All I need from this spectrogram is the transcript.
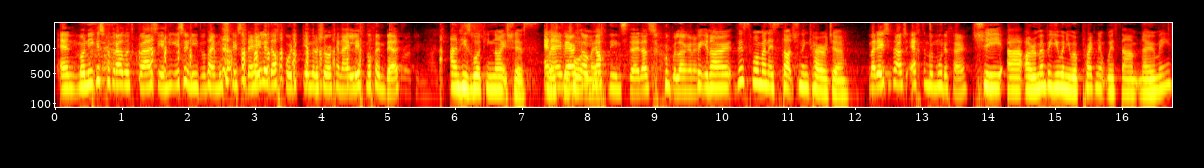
En Monique is getrouwd met Kwasi en die is er niet, want hij moest gisteren de hele dag voor de kinderen zorgen en hij ligt nog in bed. And he's working night shifts. En hij werkt ook nachtdiensten, dat is ook But belangrijk. you know, this woman is such an encourager. Maar deze vrouw is echt een bemoediger. She, uh, I remember you when you were pregnant with um, Naomi,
